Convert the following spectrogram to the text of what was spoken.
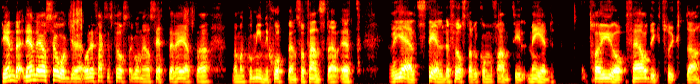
det enda, det enda jag såg, eh, och det är faktiskt första gången jag har sett det, det är att eh, när man kom in i shoppen så fanns där ett rejält ställ det första du kommer fram till med tröjor färdigtryckta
